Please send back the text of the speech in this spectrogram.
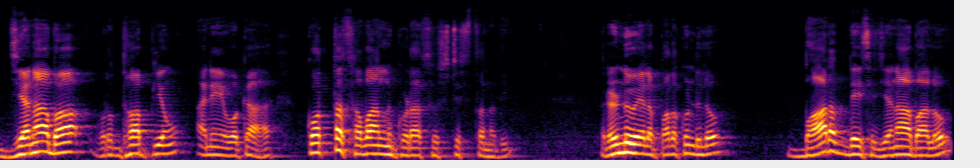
జనాభా వృద్ధాప్యం అనే ఒక కొత్త సవాల్ను కూడా సృష్టిస్తున్నది. రెండు వేల పదకొండులో భారతదేశ జనాభాలో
